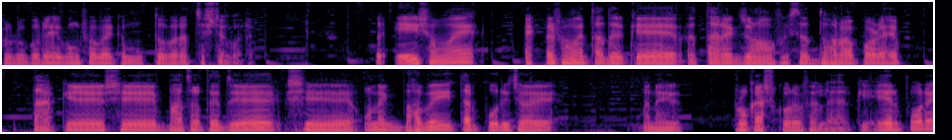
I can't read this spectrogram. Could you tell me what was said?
শুরু করে এবং সবাইকে মুক্ত করার চেষ্টা করে। তো এই সময় একটা সময় তাদেরকে তার একজন অফিসার ধরা পড়ে তাকে সে বাঁচাতে যে সে অনেকভাবেই তার পরিচয় মানে প্রকাশ করে ফেলে আর কি এরপরে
